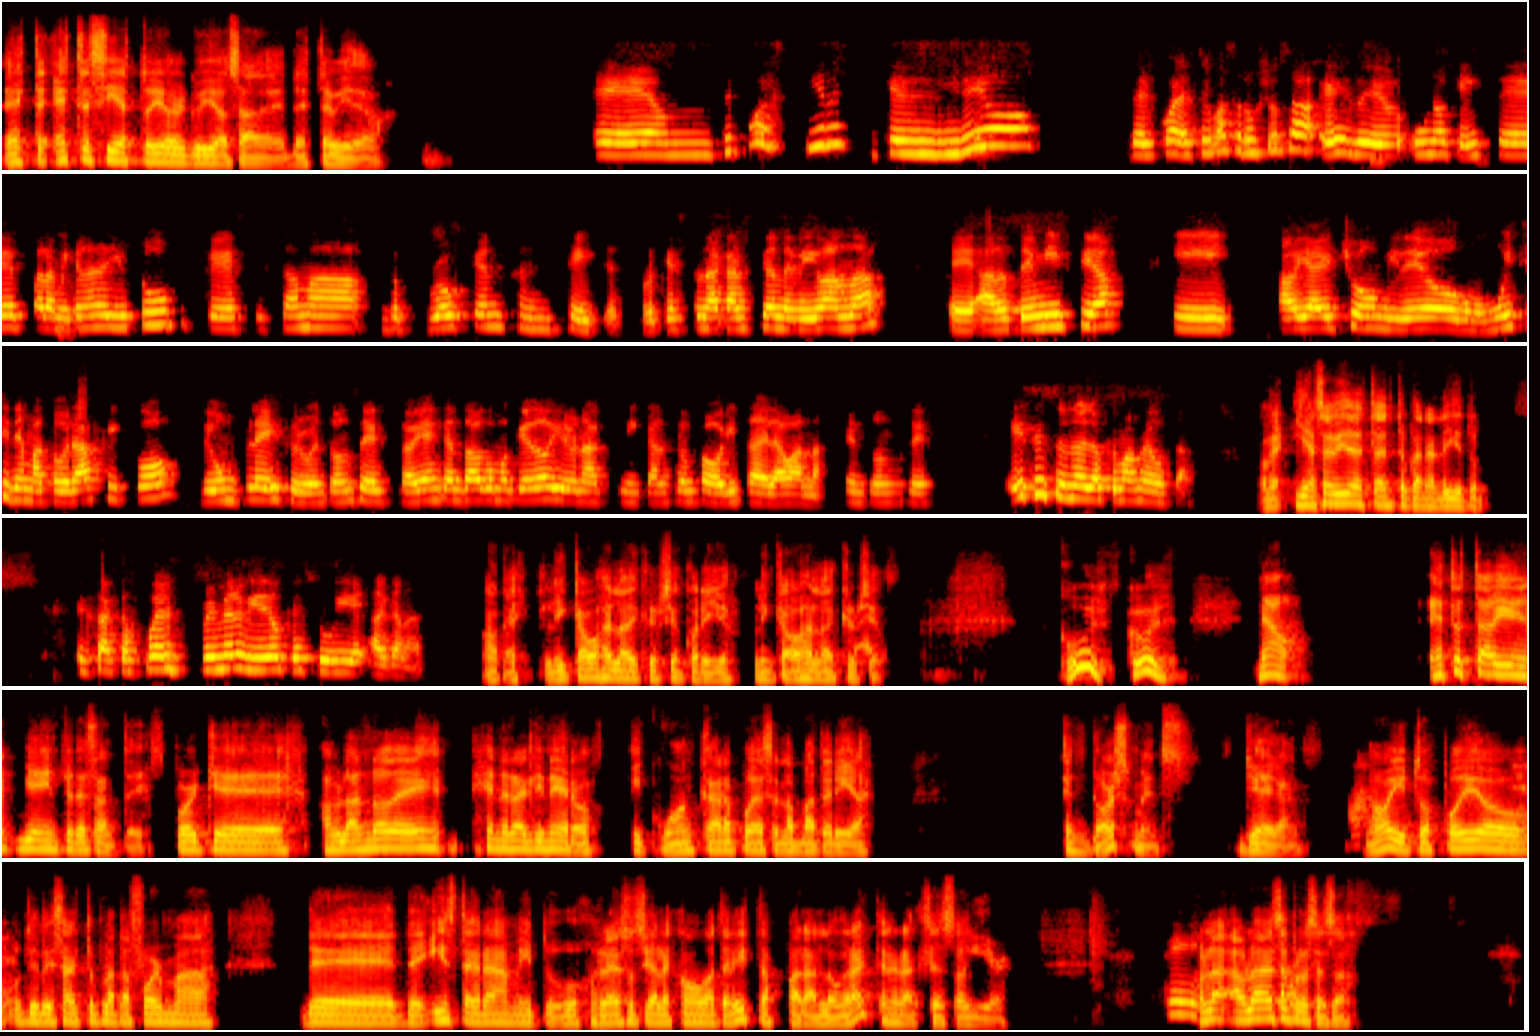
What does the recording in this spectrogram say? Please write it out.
este, este sí estoy orgullosa de, de este video? Em, te puedo decir que el video del cual estoy más orgullosa es de uno que hice para mi canal de YouTube que se llama The Broken Contagious, porque es una canción de mi banda, eh, Artemisia, y había hecho un video como muy cinematográfico de un playthrough, entonces me había encantado cómo quedó y era mi canción favorita de la banda. Entonces, ese es uno de los que más me gusta. ¿Y ese video está en tu canal de YouTube? Exacto, fue el primer video que subí al canal. Ok, link abajo en la descripción, Corillo. Link abajo en la descripción. Cool, cool. Now, esto está bien, bien interesante porque hablando de generar dinero y cuán cara puede ser las baterías, endorsements llegan, ¿no? Y tú has podido utilizar tu plataforma de, de Instagram y tus redes sociales como bateristas para lograr tener acceso a Gear. Sí. Habla, habla de ese proceso.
